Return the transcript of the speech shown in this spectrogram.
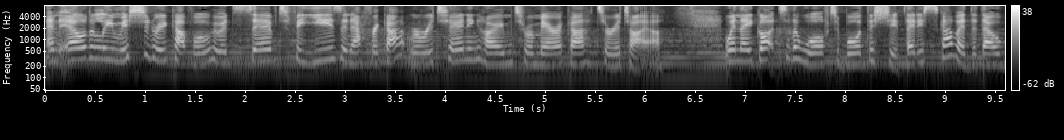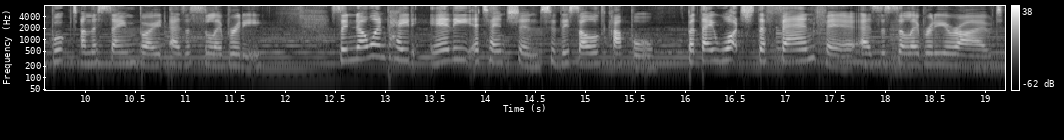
an elderly missionary couple who had served for years in Africa were returning home to America to retire. When they got to the wharf to board the ship, they discovered that they were booked on the same boat as a celebrity. So no one paid any attention to this old couple but they watched the fanfare as the celebrity arrived.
